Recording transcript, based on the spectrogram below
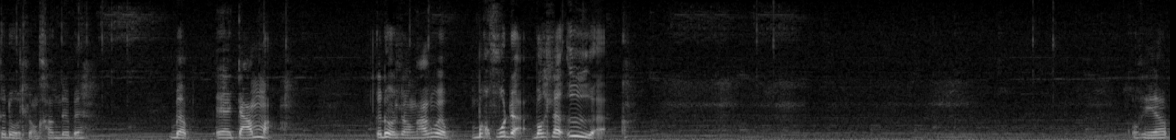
กระโดดสองครั้งได้ไหมแบบแอร์จัมป์อะ กระโดดสองครั้งแบบบักฟุตอะบักสะอื้ออะโอเคครับ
